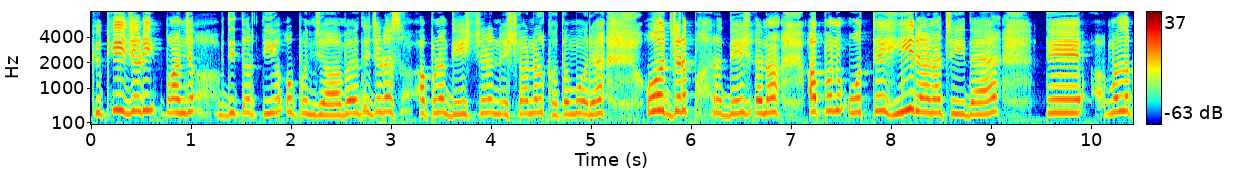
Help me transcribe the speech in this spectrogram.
ਕਿਉਂਕਿ ਜਿਹੜੀ ਪੰਜਾਬ ਦੀ ਧਰਤੀ ਹੈ ਉਹ ਪੰਜਾਬ ਹੈ ਤੇ ਜਿਹੜਾ ਸ- ਆਪਣਾ ਦੇਸ਼ ਜਿਹੜਾ ਨਸ਼ਿਆਂ ਨਾਲ ਖਤਮ ਹੋ ਰਿਹਾ ਹੈ, ਉਹ ਜਿਹੜਾ ਭਾਰਤ ਦੇਸ਼ ਹੈ ਨਾ ਆਪਾਂ ਨੂੰ ਉੱਥੇ ਹੀ ਰਹਿਣਾ ਚਾਹੀਦਾ ਹੈ। ਤੇ ਮਤਲਬ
